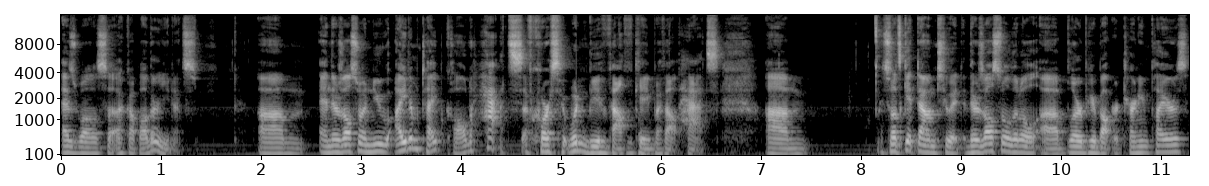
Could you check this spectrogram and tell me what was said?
as well as a couple other units. Um, and there's also a new item type called hats. Of course, it wouldn't be a Valve game without hats. Um, so let's get down to it. There's also a little uh, blurb here about returning players.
